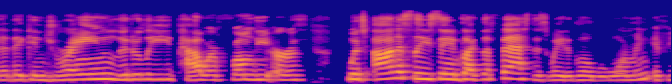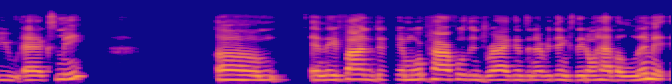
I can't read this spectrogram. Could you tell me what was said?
that they can drain literally power from the earth, which honestly seems like the fastest way to global warming, if you ask me. Um, and they find that they're more powerful than dragons and everything because they don't have a limit,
